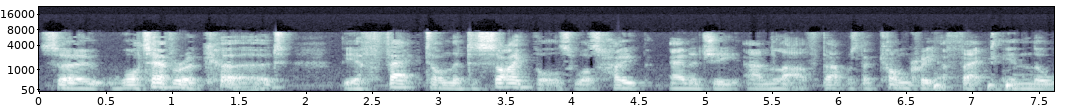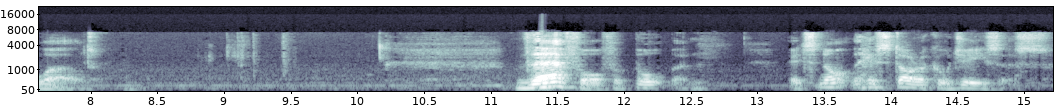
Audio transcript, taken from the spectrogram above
So whatever occurred the effect on the disciples was hope, energy, and love. That was the concrete effect in the world. Therefore, for Bultmann, it's not the historical Jesus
